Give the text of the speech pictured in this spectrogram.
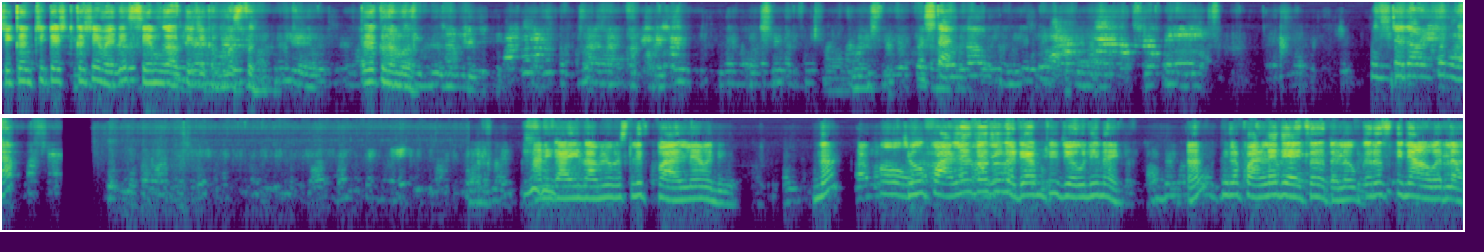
चिकनची टेस्ट कशी आहे माहिती सेम गावठी चिकन मस्त एक नंबर तुमच्या जवळ पण घ्या आणि गाईज आम्ही बसले पाळण्यामध्ये. ना? शिव पाळण्यात बसायसाठी आमची जेवली नाही. हा? तिला पाळण्यात यायचं होतं. लवकरच तिने आवरला.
